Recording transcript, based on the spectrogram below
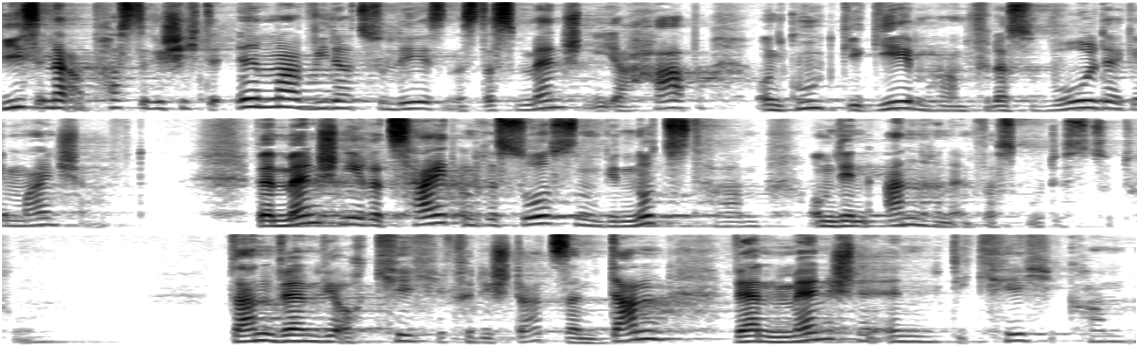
wie es in der Apostelgeschichte immer wieder zu lesen ist, dass Menschen ihr Hab und Gut gegeben haben für das Wohl der Gemeinschaft. Wenn Menschen ihre Zeit und Ressourcen genutzt haben, um den anderen etwas Gutes zu tun, dann werden wir auch Kirche für die Stadt sein. Dann werden Menschen in die Kirche kommen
